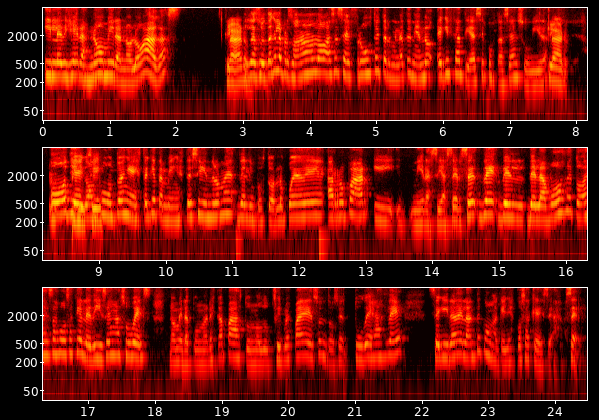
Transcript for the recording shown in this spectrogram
y le dijeras, no, mira, no lo hagas, Claro. Y resulta que la persona no lo hace, se frustra y termina teniendo X cantidad de circunstancias en su vida. Claro. O llega un punto en este que también este síndrome del impostor lo puede arropar y mira, si hacerse de, de, la voz de todas esas voces que le dicen a su vez, no, mira, tú no eres capaz, tú no sirves para eso, entonces tú dejas de seguir adelante con aquellas cosas que deseas hacer.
